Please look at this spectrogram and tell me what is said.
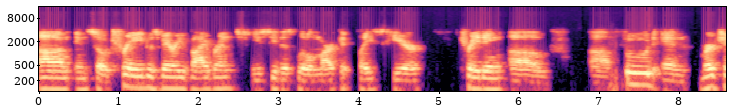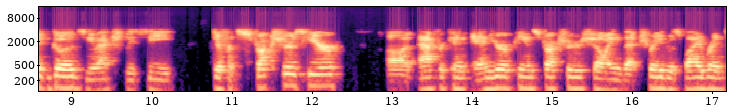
Um, and so trade was very vibrant. You see this little marketplace here, trading of uh, food and merchant goods. You actually see different structures here, uh, African and European structures showing that trade was vibrant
